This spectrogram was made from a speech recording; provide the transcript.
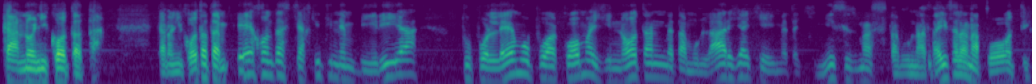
κανονικότατα. Κανονικότατα έχοντας και αυτή την εμπειρία του πολέμου που ακόμα γινόταν με τα μουλάρια και οι μετακινήσεις μας στα βουνά. Θα ήθελα να πω ότι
